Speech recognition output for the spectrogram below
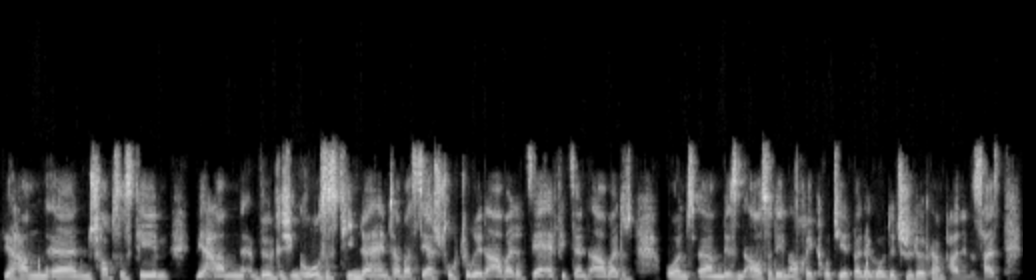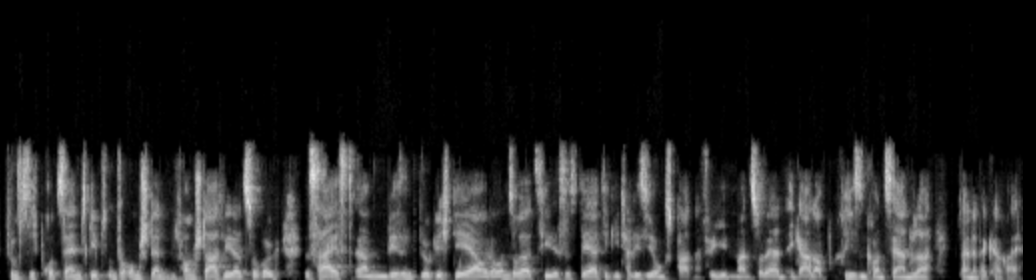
Wir haben äh, einen Shop-System. Wir haben wirklich ein großes Team dahinter, was sehr strukturiert arbeitet, sehr effizient arbeitet. Und ähm, wir sind außerdem auch rekrutiert bei der Go Digital-Kampagne. Das heißt, 50 Prozent gibt es unter Umständen vom Staat wieder zurück. Das heißt, ähm, wir sind wirklich der oder unser Ziel ist es, der Digitalisierungspartner für jeden Mann zu werden, egal ob Riesenkonzern oder kleine Bäckerei.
